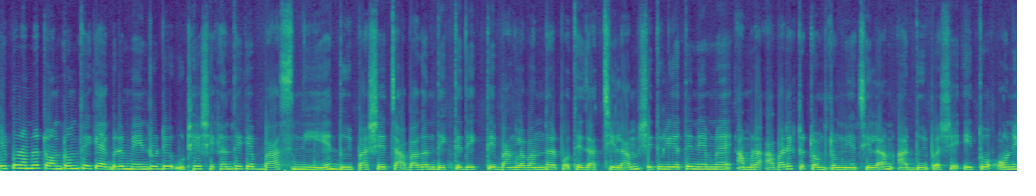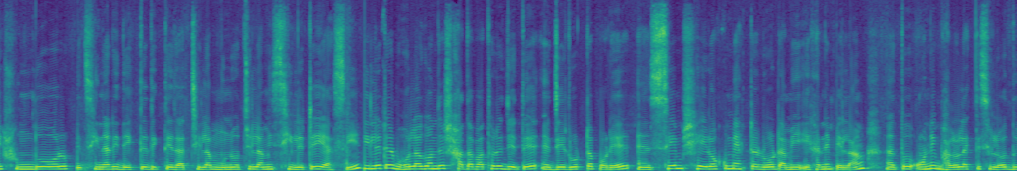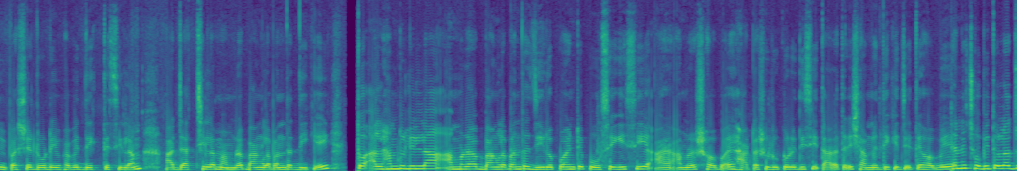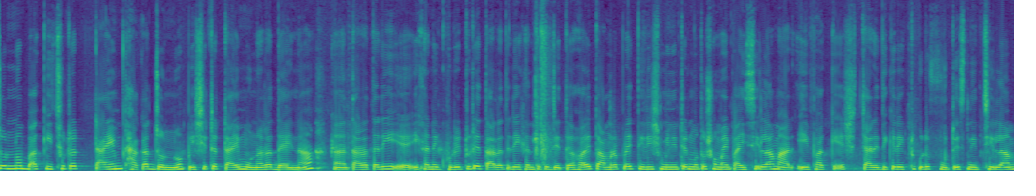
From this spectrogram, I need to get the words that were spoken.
এরপর আমরা টমটম থেকে একবারে মেইন রোডে উঠে সেখান থেকে বাস নিয়ে দুই পাশে চা বাগান দেখতে দেখতে বাংলা বান্ধার পথে যাচ্ছিলাম। সেতুলিয়াতে নেমে আমরা আবার একটা টমটম নিয়েছিলাম আর দুই পাশে এই তো অনেক সুন্দর সিনারি দেখতে দেখতে যাচ্ছিলাম। মনে হচ্ছিল আমি সিলেটেই আসি সিলেটের ভোলাগঞ্জের সাদা পাথরে যেতে, যে রোডটা পড়ে সেম সেই রকমই একটা রোড আমি এখানে পেলাম। তো অনেক ভালো লাগতেছিল। দুই পাশের রোড এইভাবে দেখতেছিলাম। আর যাচ্ছিলাম আমরা বাংলা বান্ধার দিকেই। তো আলহামদুলিল্লাহ আমরা বাংলা বান্ধা জিরো পয়েন্টে পৌঁছে গেছি আর আমরা সবাই হাঁটা শুরু করে দিছি। তাড়াতাড়ি সামনের দিকে যেতে হবে। এখানে ছবি তোলার জন্য বা কিছুটা টাইম থাকার জন্য, বেশিটা টাইম ওনারা দেয় না। তাড়াতাড়ি এখানে ঘুরে টুরে তাড়াতাড়ি এখান থেকে যেতে হয়। তো আমরা প্রায় তিরিশ মিনিটের মতো সময় পাইছিলাম আর এই ফাঁকে চারিদিকের একটু করে ফুটেজ নিচ্ছিলাম।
